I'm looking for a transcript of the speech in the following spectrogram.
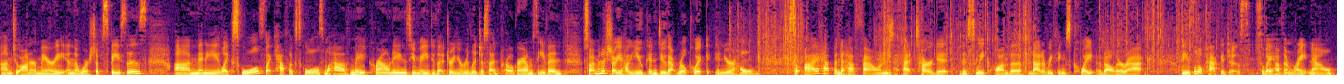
um, to honor Mary in the worship space spaces. Um, many like schools, like Catholic schools, will have May crownings. You may do that during your religious ed programs even. So I'm going to show you how you can do that real quick in your home. So I happen to have found at Target this week on the Not Everything's Quite a Dollar rack these little packages. So they have them right now.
